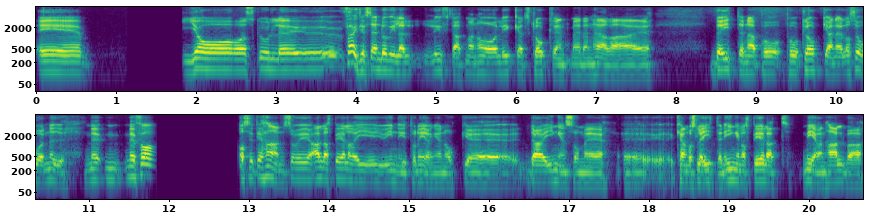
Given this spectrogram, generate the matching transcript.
Eh, jag skulle faktiskt ändå vilja lyfta att man har lyckats klockrent med den här eh, bytena på, på klockan eller så nu. Med, med facit i hand så är alla spelare är ju inne i turneringen och eh, det är ingen som är, eh, kan vara sliten. Ingen har spelat mer än halva,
